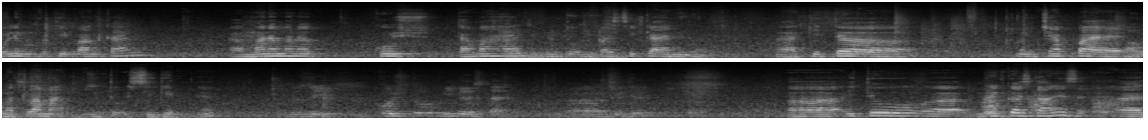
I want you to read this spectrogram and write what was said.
boleh mempertimbangkan uh, mana-mana coach tambahan untuk memastikan uh, kita mencapai matlamat untuk SEA Games ya. Coach tu bila start uh, kerja? Uh, itu uh, mereka sekarang ni uh,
